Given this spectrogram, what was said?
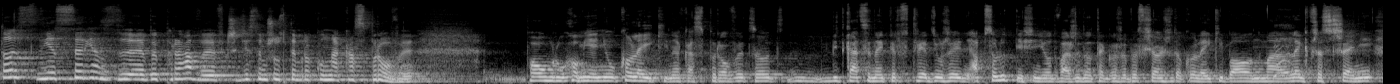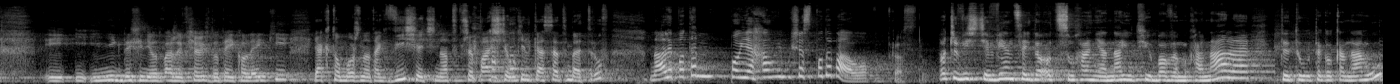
to jest, jest seria z wyprawy w 1936 roku na Kasprowy. Po uruchomieniu kolejki na Kasprowy, co Witkacy najpierw twierdził, że absolutnie się nie odważy do tego, żeby wsiąść do kolejki, bo on ma lęk przestrzeni i, i, i nigdy się nie odważy wsiąść do tej kolejki. Jak to można tak wisieć nad przepaścią kilkaset metrów? No ale potem pojechał i mu się spodobało po prostu. Oczywiście więcej do odsłuchania na YouTube'owym kanale. Tytuł tego kanału?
